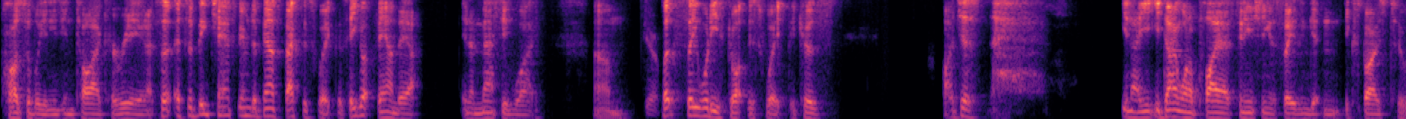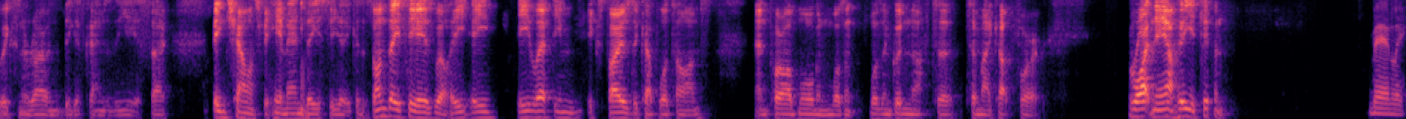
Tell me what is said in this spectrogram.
possibly in his entire career. And it's a, it's a big chance for him to bounce back this week because he got found out in a massive way. Um, Yeah. Let's see what he's got this week because I just, you know, you, you don't want a player finishing a season getting exposed two weeks in a row in the biggest games of the year. So big challenge for him and DCE because it's on DCE as well. He he he left him exposed a couple of times, and poor old Morgan wasn't wasn't good enough to to make up for it. Right now, who are you tipping? Manly.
